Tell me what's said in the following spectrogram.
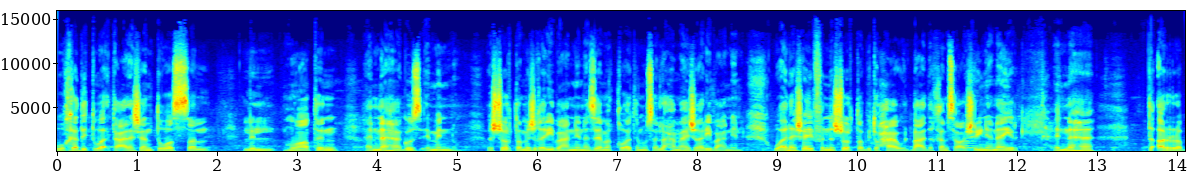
وخدت وقت علشان توصل للمواطن أنها جزء منه. الشرطة مش غريبة عننا زي ما القوات المسلحة ما هيش غريبة عننا. وأنا شايف أن الشرطة بتحاول بعد 25 يناير أنها تقرب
